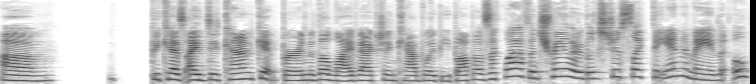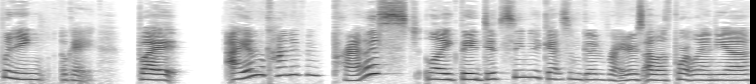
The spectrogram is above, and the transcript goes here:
um, because I did kind of get burned with the live action Cowboy Bebop. I was like, wow, the trailer looks just like the anime, the opening. Okay, but I am kind of impressed. Like they did seem to get some good writers. I love Portlandia.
